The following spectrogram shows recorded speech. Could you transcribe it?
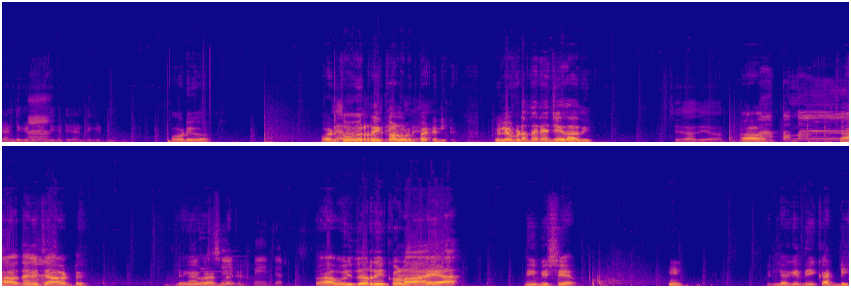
രണ്ട് കിട്ടി രണ്ട് കിട്ടി രണ്ട് കിട്ടി. ഓടിയോ അടുത്ത് ഒരു ഒരു ഇല്ല ഇവിടെ തന്നെ ചെയ്താ മതി. ആ. പാപ്പമാ. ചാവുന്നെങ്കിൽ ചാവട്ടെ. അല്ലെങ്കിൽ വേണ്ട. ബാബു ഇത് റീകോൾ ആയ നീ വിഷയം. ഇല്ലെങ്കിൽ നീ കണ്ടി.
